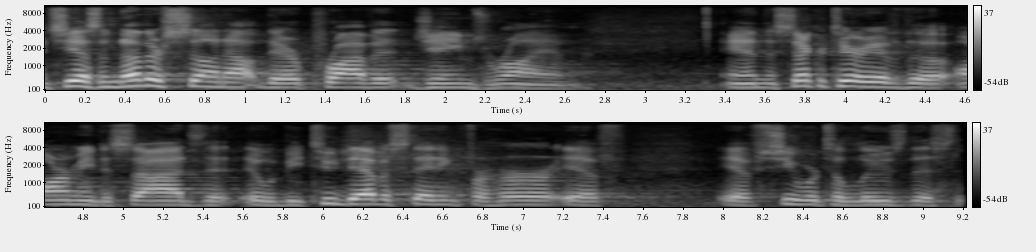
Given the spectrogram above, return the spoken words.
And she has another son out there, Private James Ryan. And the Secretary of the Army decides that it would be too devastating for her if, if she were to lose this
